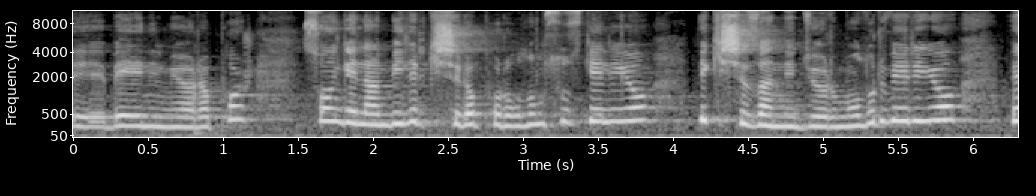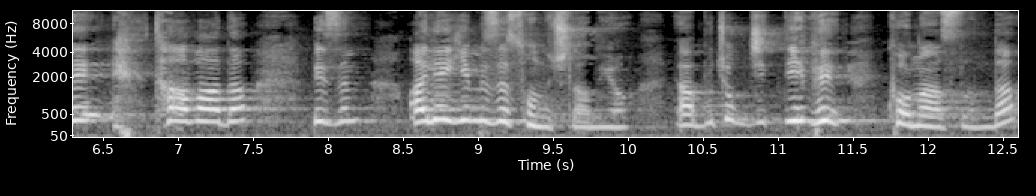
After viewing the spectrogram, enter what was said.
e, beğenilmiyor rapor. Son gelen bilirkişi raporu olumsuz geliyor. Bir kişi zannediyorum olur veriyor ve davada bizim aleyhimize sonuçlanıyor. Ya bu çok ciddi bir konu aslında.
